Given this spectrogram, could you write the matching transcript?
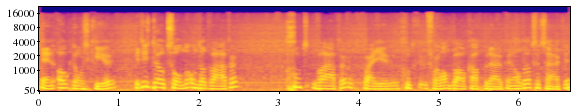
En ook nog eens een keer, het is doodzonde om dat water, goed water, waar je goed voor landbouw kan gebruiken en al dat soort zaken,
